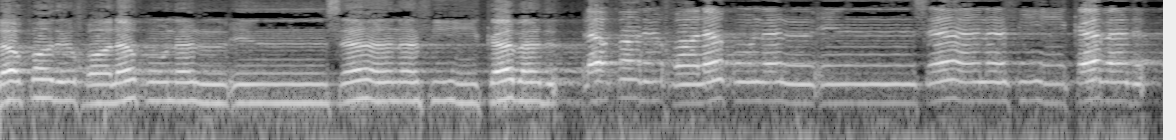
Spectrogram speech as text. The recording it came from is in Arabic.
لقد خلقنا الإنسان في كبد. لقد خلقنا الإنسان في كبد.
